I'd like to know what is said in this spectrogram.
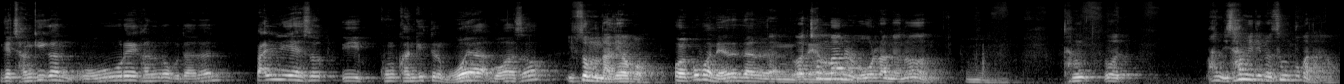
이게 장기간 오래 가는 것보다는 빨리 해서 이 공- 관객들을 모아 모아서 입소문 나게 하고 어, 뽑아내야 된다는 그러니까 거네요. 천만을 모으려면은 당, 어, 한 2, 3일이면 승부가 나요.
